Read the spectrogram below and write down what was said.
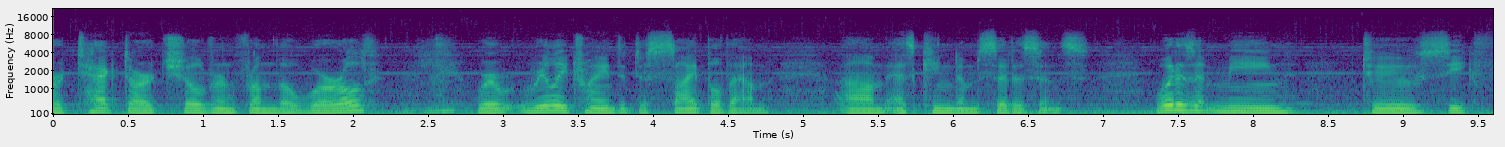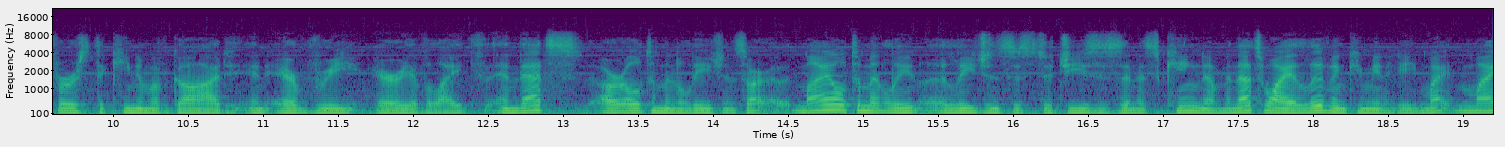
protect our children from the world. Mm-hmm. We're really trying to disciple them um, as kingdom citizens. What does it mean to seek first the kingdom of God in every area of life? And that's our ultimate allegiance. Our, my ultimate allegiance is to Jesus and his kingdom. And that's why I live in community. My, my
